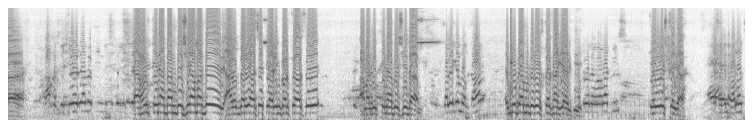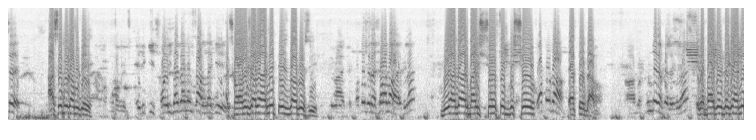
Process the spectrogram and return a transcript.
হ্যাঁ। বিচি এখন কেনা দাম বেশি আমাদের। আরব দাবি আছে পেয়ারিং খরচ আছে। আমাদের কেনা বেশি দাম। চলে কেমন তাও মোটামুটি রোজটা থাকে আর কি। চল্লিশ টাকা। আচ্ছা ভালো হচ্ছে? আছে মোটামুটি। শহর হিসাবে পিস বা বেশি। আচ্ছা দুই হাজার বাইশশো চব্বিশশো। এত দাম? এগুলা? এটা বাইরের থেকে আনি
